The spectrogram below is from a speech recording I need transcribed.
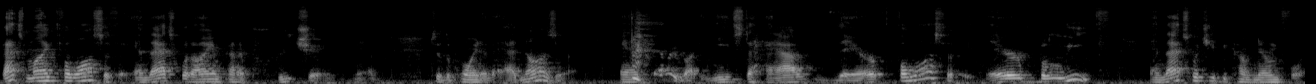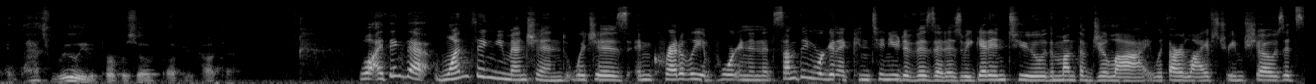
That's my philosophy. And that's what I am kind of preaching you know, to the point of ad nauseum. And everybody needs to have their philosophy, their belief. And that's what you become known for. And that's really the purpose of, of your content. Well, I think that one thing you mentioned, which is incredibly important, and it's something we're going to continue to visit as we get into the month of July with our live stream shows. It's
